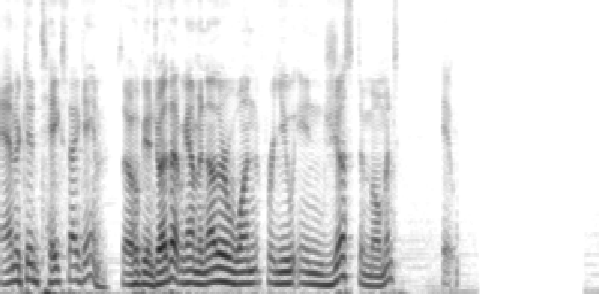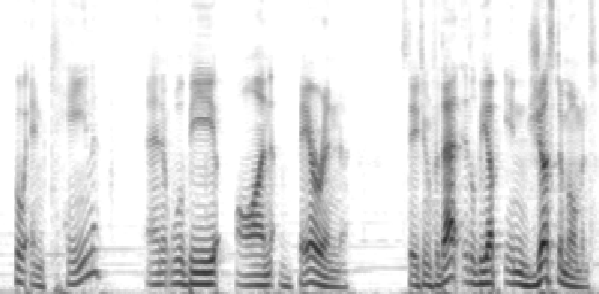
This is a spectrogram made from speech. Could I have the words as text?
Anarchid takes that game. So I hope you enjoyed that. We got another one for you in just a moment. It and Kane, and it will be on Baron. Stay tuned for that. It'll be up in just a moment.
